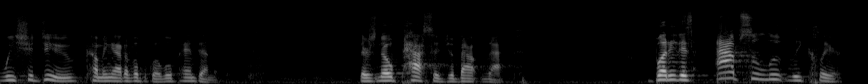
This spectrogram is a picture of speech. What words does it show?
we should do coming out of a global pandemic. There's no passage about that. But it is absolutely clear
